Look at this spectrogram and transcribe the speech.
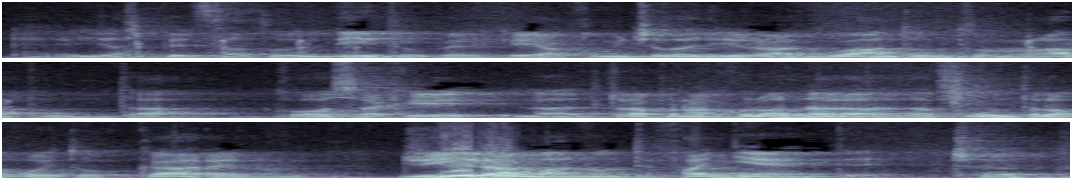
e gli ha spezzato il dito perché ha cominciato a girare il guanto intorno alla punta, cosa che la, il trapano a una colonna la, la, punta la puoi toccare, non, gira ma non ti fa niente. Certo.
